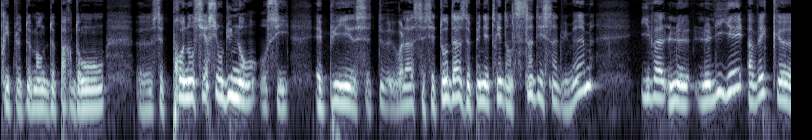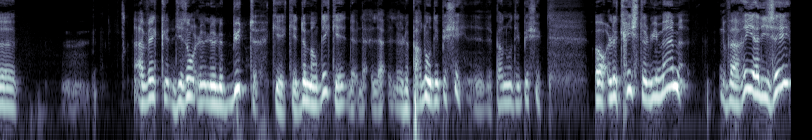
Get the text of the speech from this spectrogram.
triple demande de pardon, cette prononciation du nom aussi, et puis cette, voilà, c'est cette audace de pénétrer dans le Saint des Saints lui-même. Il va le, lier avec avec, disons, le, but qui est, demandé, qui est le pardon des péchés, le pardon des péchés. Or, le Christ lui-même va réaliser,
